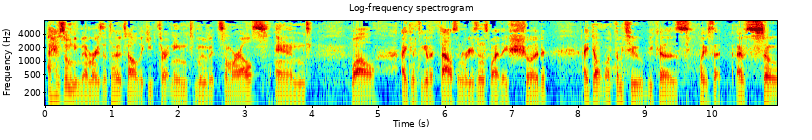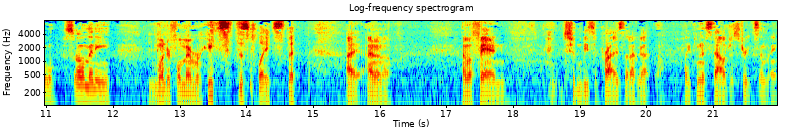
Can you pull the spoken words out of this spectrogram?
I have so many memories at the hotel. They keep threatening to move it somewhere else and while I can think of a thousand reasons why they should, I don't want them to because like I said, I have so so many wonderful memories at this place that I I don't know. I'm a fan. Shouldn't be surprised that I've got like nostalgia streaks in me.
